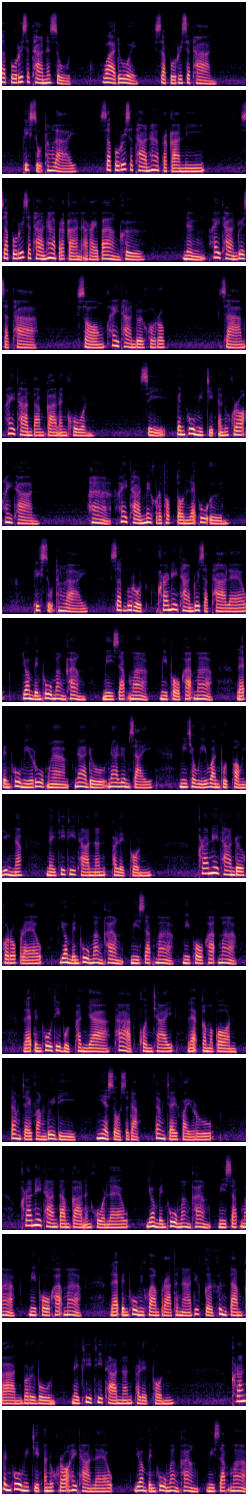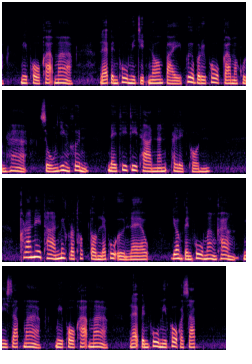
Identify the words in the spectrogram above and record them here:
สปุริสทานสูตร ว่าด้วยสปุริสทาน ภิกษุทั้งหลายสปุริสทานห้าประการนี้สปุริสทานห้าประการอะไรบ้างคือ 1. ให้ทานด้วยศรัทธา 2. ให้ทานโดยเคารพ 3. ให้ทานตามการอันควร 4. เป็นผู้มีจิตอนุเคราะห์ให้ทาน 5. ให้ทานไม่กระทบตนและผู้อื่น ภิกษุทั้งหลาย สัตบุรุษครั้นให้ทานด้วยศรัทธาแล้ว ย่อมเป็นผู้มั่งคั่ง มีทรัพย์มาก มีโภคะมาก และเป็นผู้มีรูปงาม น่าดู น่าเลื่อมใส มีชวีวันผุดผ่องยิ่งนัก ในที่ที่ทานนั้นผลิตผล ครั้นให้ทานโดยเคารพแล้ว ย่อมเป็นผู้มั่งคั่ง มีทรัพย์มาก มีโภคะมาก และเป็นผู้ที่บุตรพัญญาทาสคนใช้ และกรรมกร ตั้งใจฟังด้วยดี เงี่ยโสดสดับ ตั้งใจใฝ่รู้ ครั้นให้ทานตามการอันควรแล้ว ย่อมเป็นผู้มั่งคั่ง มีทรัพย์มาก มีโภคะมาก และเป็นผู้มีความปรารถนาที่เกิดขึ้นตามการบริบูรณ์ในที่ที่ทานนั้นผลิตผล ครั้นเป็นผู้มีจิตอนุเคราะห์ให้ทานแล้ว ย่อมเป็นผู้มั่งคั่ง มีทรัพย์มาก มีโภคะมาก และเป็นผู้มีจิตน้อมไปเพื่อบริโภคกามคุณห้าสูงยิ่งขึ้น ในที่ที่ทานนั้นผลิตผล ครั้นให้ทานไม่กระทบตนและผู้อื่นแล้ว ย่อมเป็นผู้มั่งคั่ง มีทรัพย์มาก มีโภคะมาก และเป็นผู้มีโภคทรัพย์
